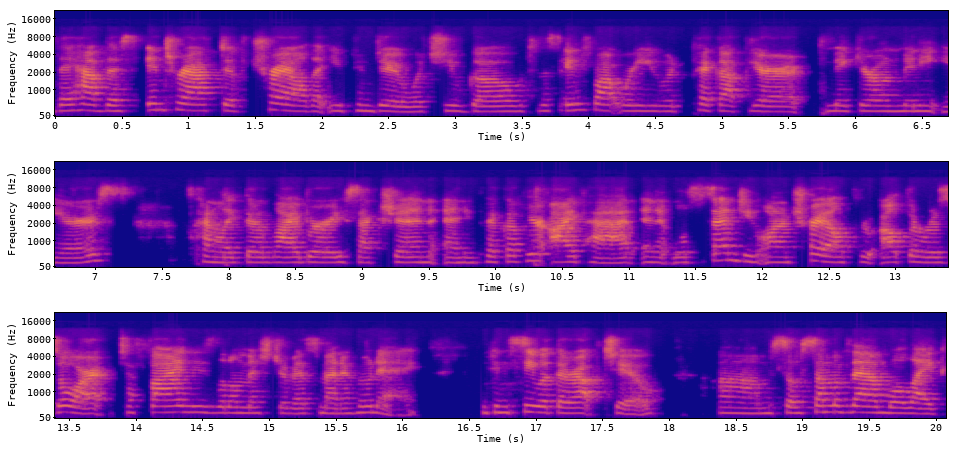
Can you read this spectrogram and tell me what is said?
they have this interactive trail that you can do, which you go to the same spot where you would pick up your make your own mini ears. It's kind of like their library section and you pick up your ipad and it will send you on a trail throughout the resort to find these little mischievous menehune. You can see what they're up to. Um, so some of them will like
